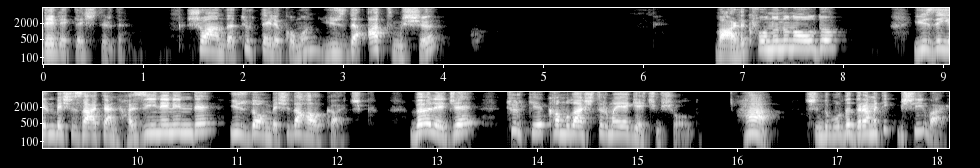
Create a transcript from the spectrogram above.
devletleştirdi. Şu anda Türk Telekom'un yüzde 60'ı varlık fonunun oldu. Yüzde 25'i zaten hazinenin de, yüzde 15'i de halka açık. Böylece Türkiye kamulaştırmaya geçmiş oldu. Ha, şimdi burada dramatik bir şey var.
